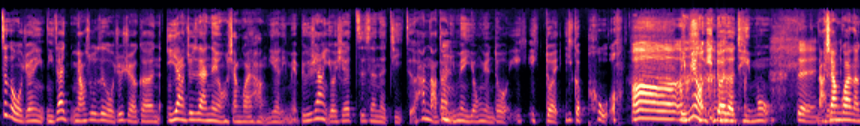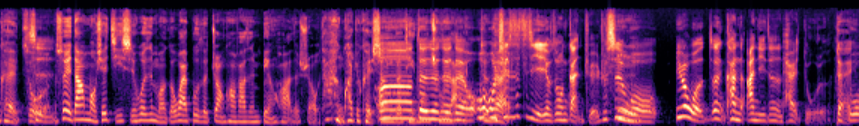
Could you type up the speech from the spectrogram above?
这个，我觉得你你在描述这个，我就觉得跟一样，就是在内容相关行业里面，比如像有些资深的记者，他脑袋里面永远都有一一堆一个 pool，哦，里面有一堆的题目，对，哪相关的可以做。所以当某些即时或是某个外部的状况发生变化的时候，他很快就可以生一个题目出来。对对对对，我我其实自己也有这种感觉，就是。是我，因为我真的看的案例真的太多了。对，我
